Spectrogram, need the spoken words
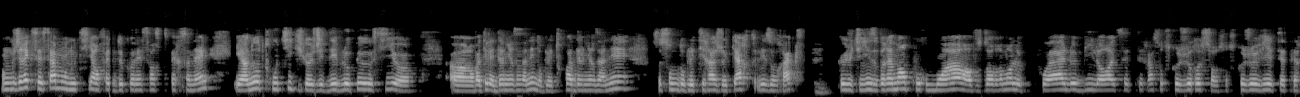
Donc, je dirais que c'est ça mon outil, en fait, de connaissance personnelle. Et un autre outil que j'ai développé aussi euh, on va dire les dernières années, donc les trois dernières années, ce sont donc les tirages de cartes, les oracles, mm. que j'utilise vraiment pour moi, en faisant vraiment le poids, le bilan, etc., sur ce que je ressens, sur ce que je vis, etc.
